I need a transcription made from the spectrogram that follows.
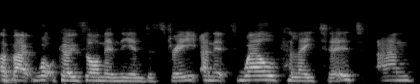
about what goes on in the industry and it's well collated and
